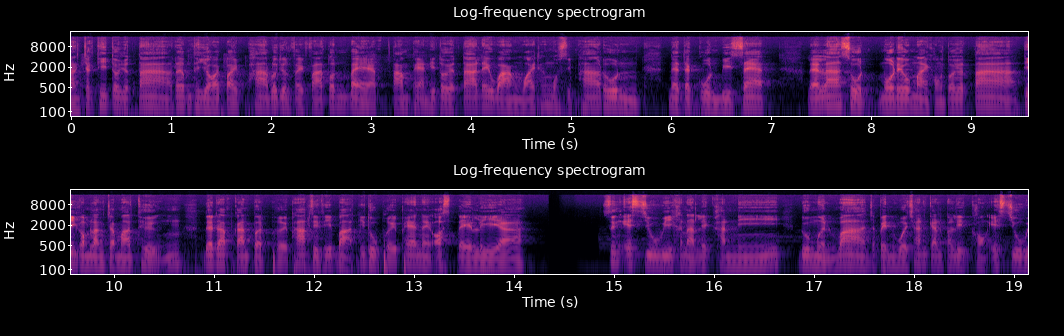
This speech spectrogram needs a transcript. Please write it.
ลังจากที่โตโยต้าเริ่มทยอยปล่อยภาพรถยนต์ไฟฟ้าต้นแบบ ตามแผนที่โตโยต้าได้วางไว้ทั้งหมด 15 รุ่น ในตระกูล BZ และล่าสุดโมเดลใหม่ของโตโยต้าที่กำลังจะมาถึง ได้รับการเปิดเผยภาพสิทธิบัตรที่ถูกเผยแพร่ในออสเตรเลีย ซึ่ง SUV ขนาดเล็กคันนี้ ดูเหมือนว่าจะเป็นเวอร์ชั่นการผลิตของ SUV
